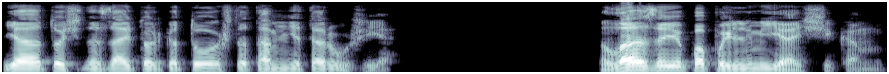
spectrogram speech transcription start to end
Я точно знаю только то, что там нет оружия. Лазаю по пыльным ящикам.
